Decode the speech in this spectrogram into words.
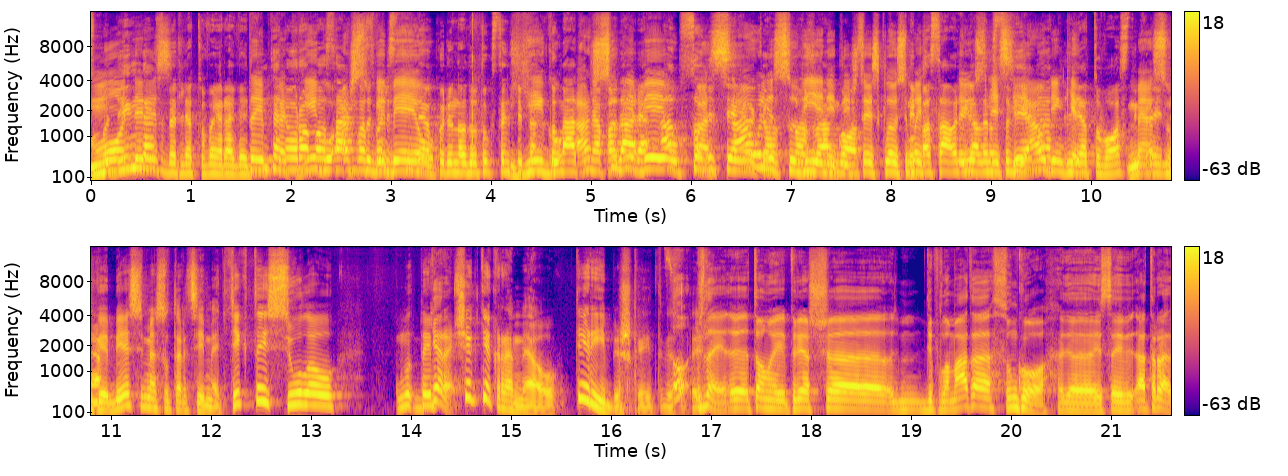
moteris. Bet Lietuva yra vienintelė Europos Sąjungos sugebėjau, valstybė, kuri nuo 2005 jeigu metų aš nepadarė sugebėjau pasaulį suvienyti pažangos. šitais klausimais, Tai pasaulį tai gal ir suvienijat, nesijaudinkit, Lietuvos mes sugebėsime sutartsime. Tik tai siūlau, nu, tai Gerai. šiek tiek ramiau, tyrybiškai visą tai. žinai, e, Tomai, prieš e, diplomatą sunku. e, Jisai atra,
